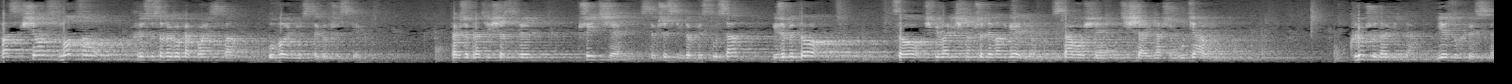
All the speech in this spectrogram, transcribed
was ksiądz mocą Chrystusowego kapłaństwa uwolnił z tego wszystkiego. Także bracia i siostry, przyjdźcie z tym wszystkim do Chrystusa i żeby to, co śpiewaliśmy przed Ewangelią, stało się dzisiaj naszym udziałem. Kluczu Dawida, Jezu Chryste,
